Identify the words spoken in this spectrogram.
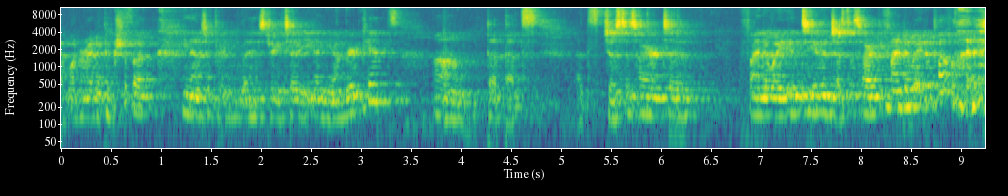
I want to write a picture book, you know, to bring the history to even younger kids. Um, but that's that's just as hard to find a way into and just as hard to find a way to publish.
